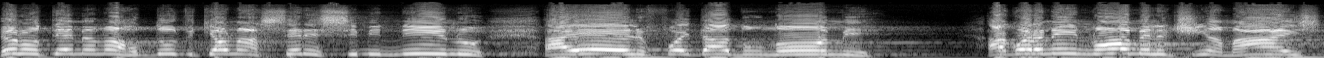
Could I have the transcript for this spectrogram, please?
Eu não tenho a menor dúvida que ao nascer esse menino, a ele foi dado um nome. Agora nem nome ele tinha mais.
